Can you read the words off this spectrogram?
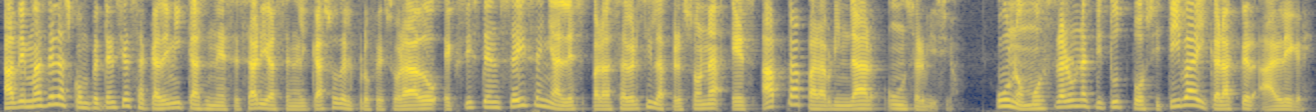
Además de las competencias académicas necesarias en el caso del profesorado, existen seis señales para saber si la persona es apta para brindar un servicio. 1. Mostrar una actitud positiva y carácter alegre.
